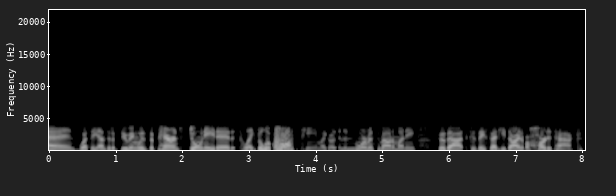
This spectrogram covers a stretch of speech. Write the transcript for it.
and what they ended up doing was the parents donated to like the lacrosse team like a, an enormous amount of money so that because they said he died of a heart attack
